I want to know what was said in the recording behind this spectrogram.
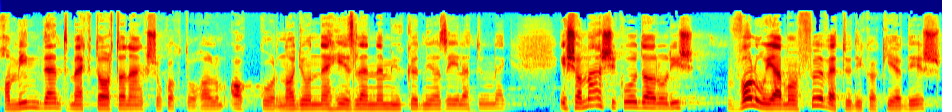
ha mindent megtartanánk, sokaktól hallom, akkor nagyon nehéz lenne működni az életünknek. És a másik oldalról is valójában fölvetődik a kérdés,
